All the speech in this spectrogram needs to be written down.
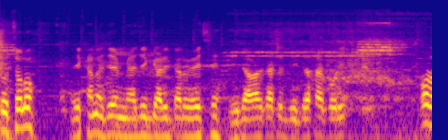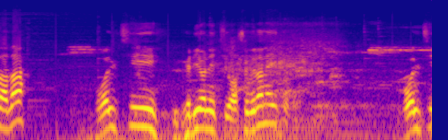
তো চলো এখানে যে ম্যাজিক গাড়িটা রয়েছে, এই দাদার কাছে জিজ্ঞাসা করি, ও দাদা, বলছি ভিডিও নিচ্ছি, অসুবিধা নেই তো? বলছি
